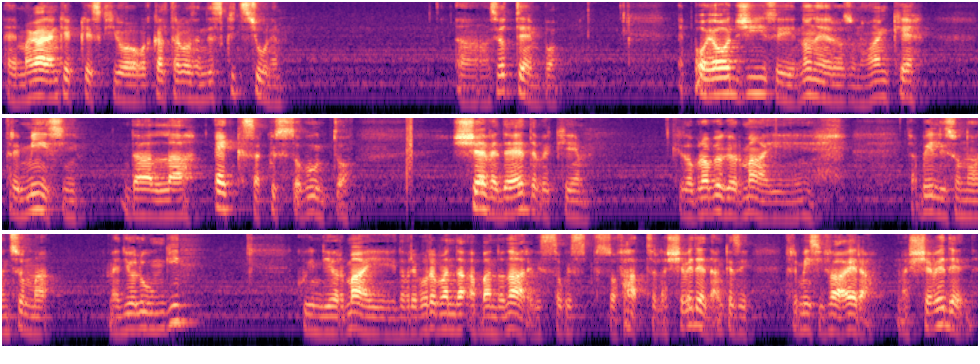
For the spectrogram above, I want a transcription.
e magari anche qui scrivo qualche altra cosa in descrizione uh, se ho tempo. E poi oggi, se non ero, sono anche tre mesi dalla ex a questo punto Shave Dead perché credo proprio che ormai i capelli sono insomma medio lunghi quindi ormai dovrei proprio abbandonare questo, questo, fatto della Shave Dead anche se tre mesi fa era una Shave Dead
